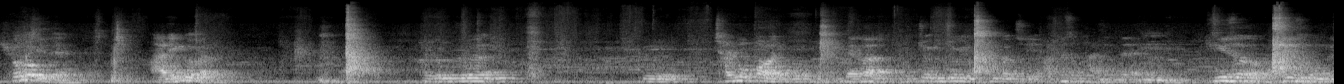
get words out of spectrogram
현혹이 돼. 아닌 것 같아. 그럼 그러면 그 잘못 봐가지고 내가 이쪽 이쪽이 높은 거지 앞에서 봤는데 음, 뒤에서 뒤에서 보면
